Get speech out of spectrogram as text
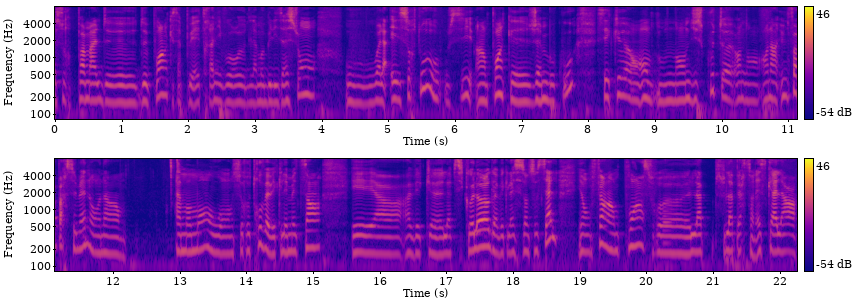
sur pas mal de, de points que ça peut être à niveau de la mobilisation et surtout aussi un point que j'aime beaucoup c'est que on, discute une fois par semaine on a un moment où on se retrouve avec les médecins et euh, avec euh, la psychologue, avec l'assistante sociale, et on fait un point sur, euh, la, sur la personne. Est-ce qu'elle a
